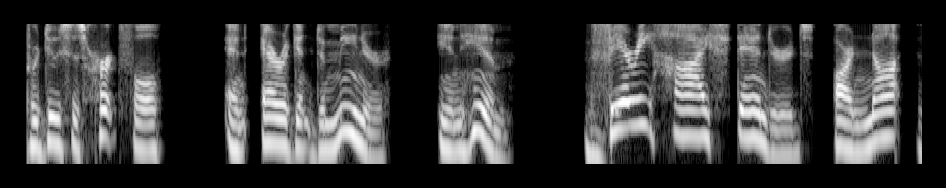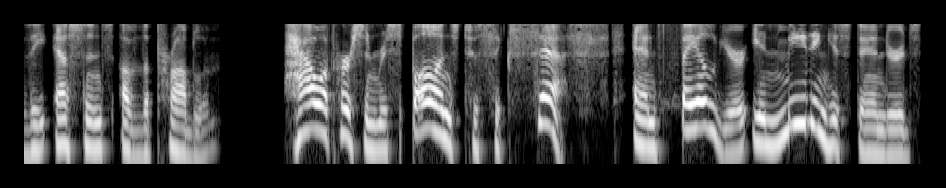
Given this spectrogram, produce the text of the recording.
produces hurtful and arrogant demeanor in him. Very high standards are not the essence of the problem. How a person responds to success and failure in meeting his standards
